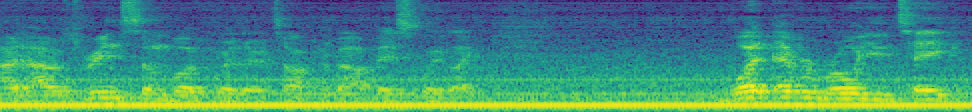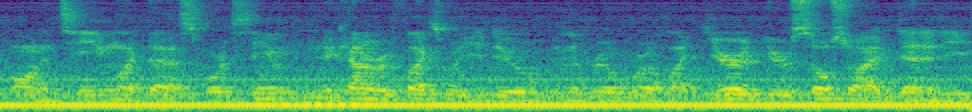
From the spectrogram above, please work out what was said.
I, I was reading some book where they're talking about basically like whatever role you take on a team like that, a sports team, it kind of reflects what you do in the real world. Like your your social identity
